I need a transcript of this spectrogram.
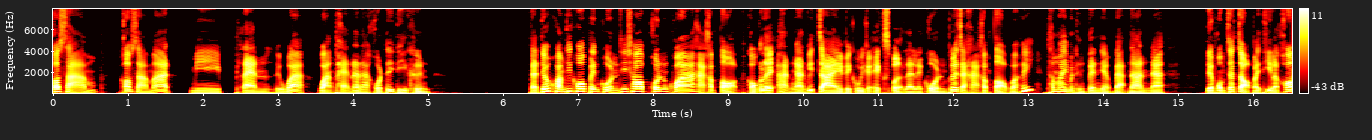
ข้อ 3 เขาสามารถมีแพลนหรือว่าวางแผนอนาคตได้ดีขึ้น แต่ด้วยความที่เขาเป็นคนที่ชอบค้นคว้าหาคำตอบ เขาก็เลยอ่านงานวิจัยไปคุยกับเอ็กซ์เพรสหลายๆคน เพื่อจะหาคำตอบว่าเฮ้ยทำไมมันถึงเป็นอย่างแบบนั้นนะ เดี๋ยวผมจะเจาะไปทีละข้อ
